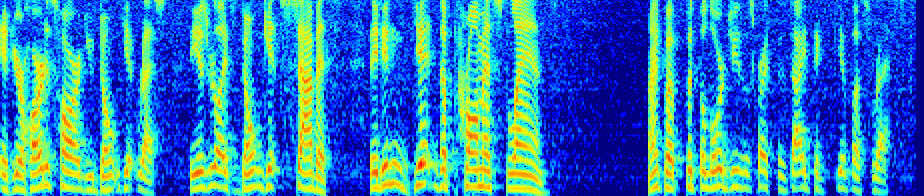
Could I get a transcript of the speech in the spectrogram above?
If your heart is hard, you don't get rest. The Israelites don't get Sabbath. They didn't get the promised land. Right? But, but the Lord Jesus Christ has died to give us rest.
